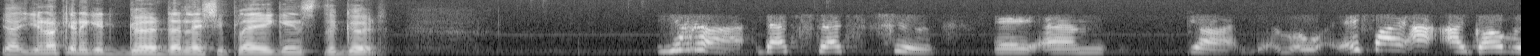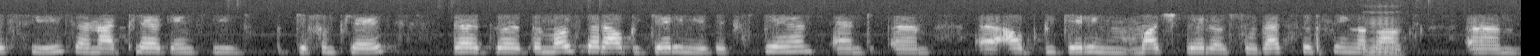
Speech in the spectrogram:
Yeah, you're not going to get good unless you play against the good. That's that's true. Hey, um, yeah, if I, I I go overseas and I play against these different players, the the the most that I'll be getting is experience and um, uh, I'll be getting much better. So that's the thing mm. about um,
